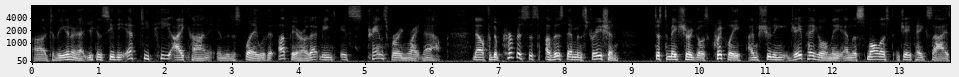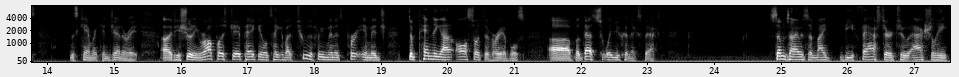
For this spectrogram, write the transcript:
uh, to the internet, you can see the FTP icon in the display with an up arrow. That means it's transferring right now. Now, for the purposes of this demonstration, just to make sure it goes quickly, I'm shooting JPEG only and the smallest JPEG size this camera can generate. Uh, if you're shooting RAW plus JPEG, it'll take about two to three minutes per image, depending on all sorts of variables, uh, but that's what you can expect. Sometimes it might be faster to actually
